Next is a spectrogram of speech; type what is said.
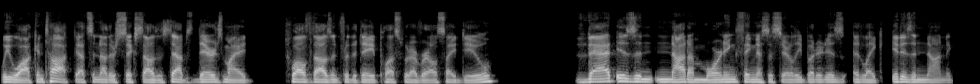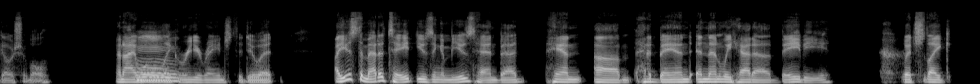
We walk and talk. That's another 6,000 steps. There's my 12,000 for the day plus whatever else I do. That is a, not a morning thing necessarily, but it is a, like it is a non-negotiable. And I will like Mm. rearrange to do it. I used to meditate using a Muse handbed, hand um headband and then we had a baby which like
